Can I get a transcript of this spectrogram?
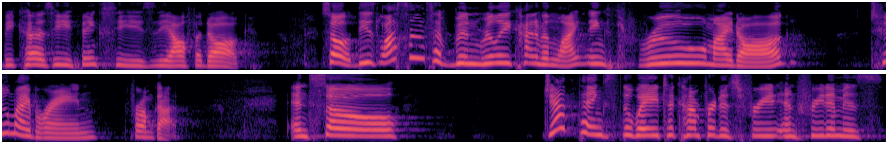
because he thinks he's the alpha dog. So these lessons have been really kind of enlightening through my dog to my brain from God. And so Jed thinks the way to comfort is free and freedom is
